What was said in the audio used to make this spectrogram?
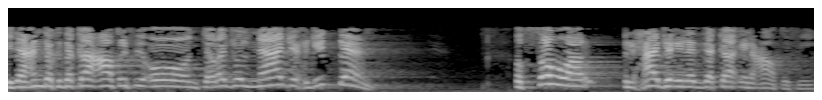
إذا عندك ذكاء عاطفي أوه أنت رجل ناجح جدا. تصور الحاجة إلى الذكاء العاطفي.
